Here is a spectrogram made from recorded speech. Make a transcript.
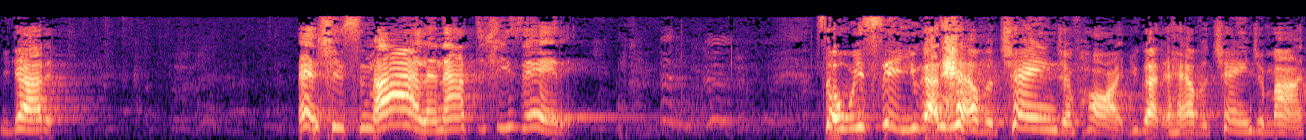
You got it? And she's smiling after she said it. So we see you got to have a change of heart. You got to have a change of mind.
